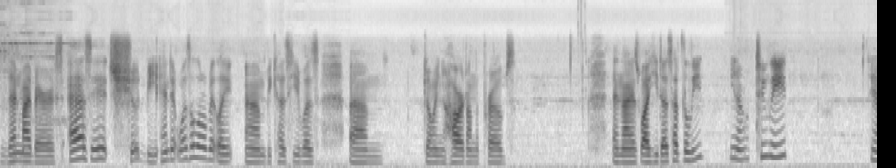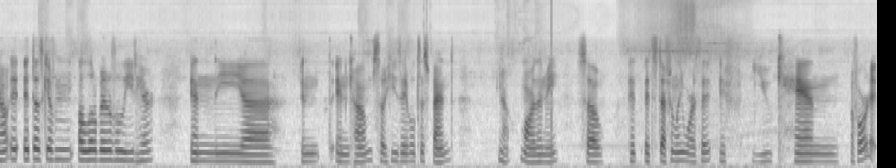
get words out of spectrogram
than my barracks, as it should be. And it was a little bit late um, because he was um, going hard on the probes. And that is why he does have the lead. You know, two lead. You know, it, it does give him a little bit of a lead here in the uh, in the income, so he's able to spend, you know, more than me. So it, it's definitely worth it if you can afford it,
